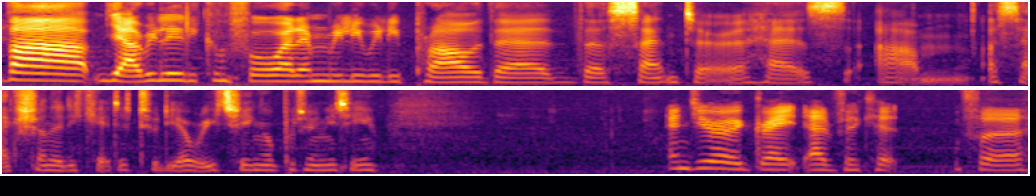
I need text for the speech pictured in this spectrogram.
but yeah, really looking forward. I'm really, really proud that the center has um, a section dedicated to the reaching opportunity. And you're a great advocate for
